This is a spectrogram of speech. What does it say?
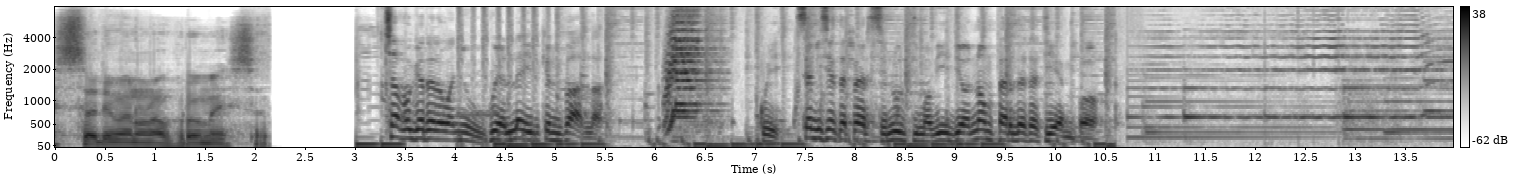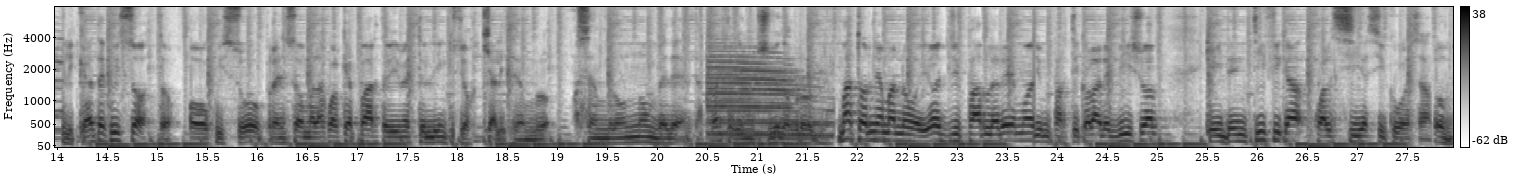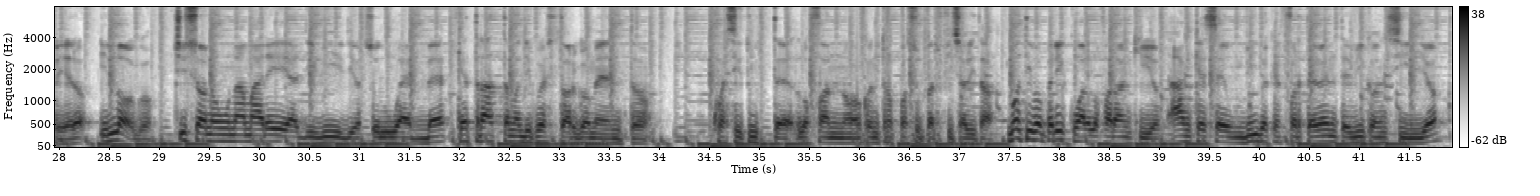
promesse rimangono promesse. Ciao Guerrero Wagnu, qui è Lave che vi parla. Qui, se vi siete persi l'ultimo video non perdete tempo. Cliccate qui sotto o qui sopra, insomma da qualche parte vi metto il link. Gli occhiali sembro, sembro un non vedente, a parte che non ci vedo proprio. Ma torniamo a noi, oggi parleremo di un particolare visual che identifica qualsiasi cosa, ovvero il logo. Ci sono una marea di video sul web che trattano di questo argomento. Quasi tutte lo fanno con troppa superficialità. Motivo per il quale lo farò anch'io anche se è un video che fortemente vi consiglio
